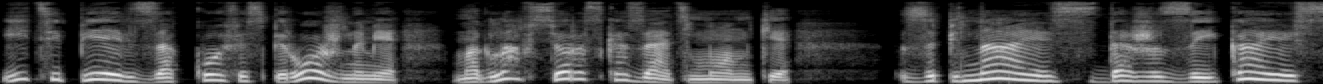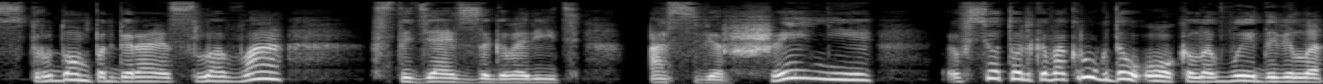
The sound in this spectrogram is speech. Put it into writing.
и теперь за кофе с пирожными могла все рассказать Монке, запинаясь, даже заикаясь, с трудом подбирая слова, стыдясь заговорить о свершении, все только вокруг да около выдавила.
